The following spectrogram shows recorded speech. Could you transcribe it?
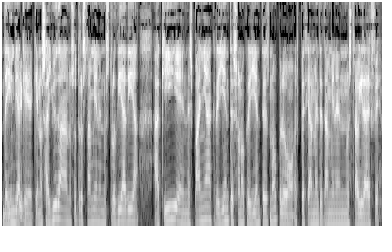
de India que, nos ayuda a nosotros también en nuestro día a día aquí en España, creyentes o no creyentes, ¿no? pero especialmente también en nuestra vida de fe?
